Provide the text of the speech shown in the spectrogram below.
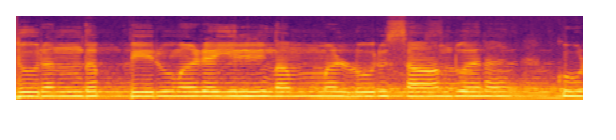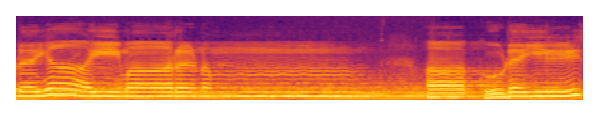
ദുരന്ത പെരുമഴയിൽ നമ്മൾ ഒരു സാന്ത്വന കുടയായി മാറണം. ആ കുടയിൽ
